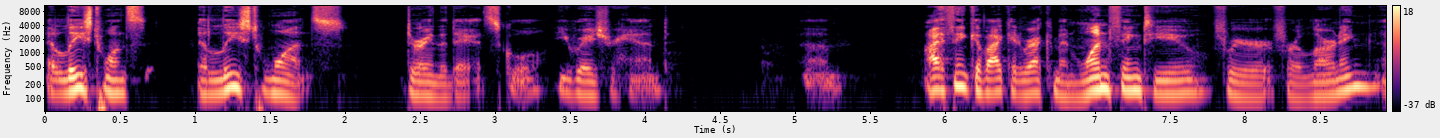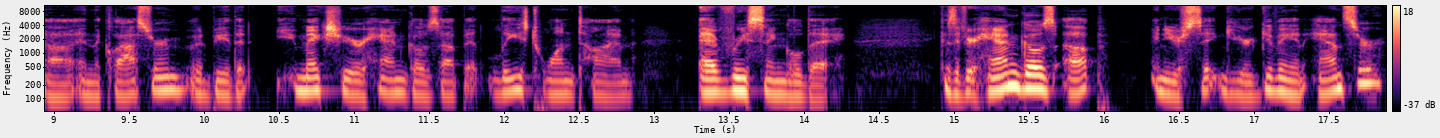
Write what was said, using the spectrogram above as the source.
At least once, at least once during the day at school, you raise your hand. Um, I think if I could recommend one thing to you for your, for learning uh, in the classroom, it would be that you make sure your hand goes up at least one time every single day. Because if your hand goes up and you're you're giving an answer,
